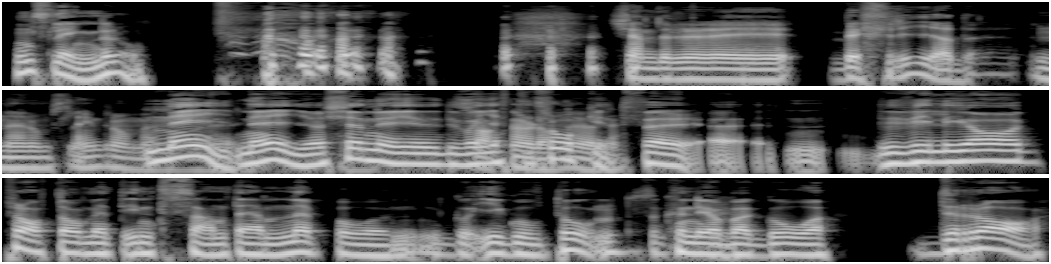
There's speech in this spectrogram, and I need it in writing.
hon slängde dem. Kände du dig befriad när de slängde dem? Nej, nej, jag känner ju, det var Saknar jättetråkigt. För uh, ville jag prata om ett intressant ämne på, i god ton så kunde jag mm. bara gå, dra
